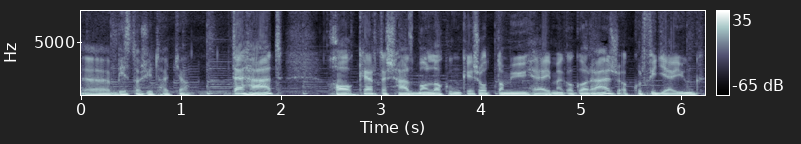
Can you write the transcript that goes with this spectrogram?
ö, biztosíthatja. Tehát, ha kertes házban lakunk, és ott a műhely, meg a garázs, akkor figyeljünk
